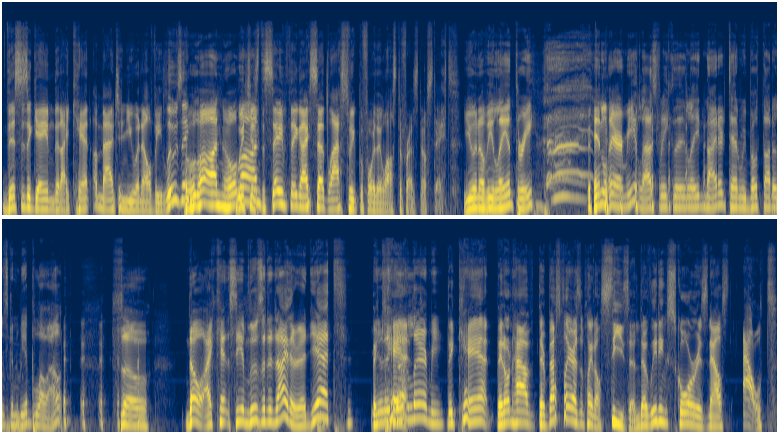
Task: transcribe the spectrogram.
This is a game that I can't imagine UNLV losing. Hold on, hold which on. Which is the same thing I said last week before they lost to Fresno State. UNLV laying three in Laramie. Last week they laid nine or ten. We both thought it was going to be a blowout. So, no, I can't see him losing it either. And yet, They here they go can't. to Laramie. They can't. They don't have their best player hasn't played all season. Their leading scorer is now out.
